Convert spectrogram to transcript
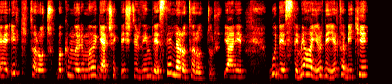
e, ilk tarot bakımlarımı gerçekleştirdiğim deste Laro Tarot'tur. Yani bu destemi hayır değil. Tabii ki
